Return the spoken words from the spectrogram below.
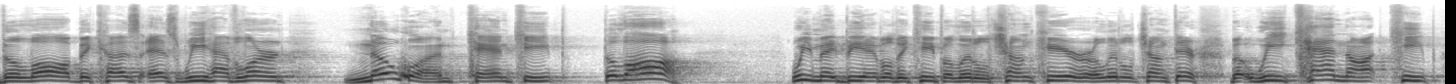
the law because, as we have learned, no one can keep the law. We may be able to keep a little chunk here or a little chunk there, but we cannot keep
